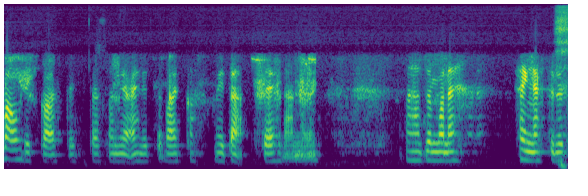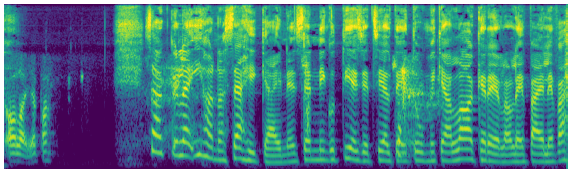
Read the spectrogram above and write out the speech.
vauhdikkaasti. Tässä on jo ehditty vaikka mitä tehdä, niin vähän semmoinen hengästynyt olo jopa. Sä oot kyllä ihana sähikäinen. Sen niin kuin tiesi, että sieltä ei tule mikään laakereilla lepäilevä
